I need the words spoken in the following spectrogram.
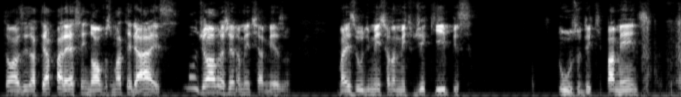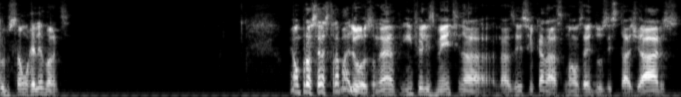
Então, às vezes, até aparecem novos materiais. Mão de obra geralmente é a mesma. Mas o dimensionamento de equipes, o uso de equipamentos, tudo são relevantes. É um processo trabalhoso, né? Infelizmente, na, às vezes fica nas mãos aí dos estagiários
